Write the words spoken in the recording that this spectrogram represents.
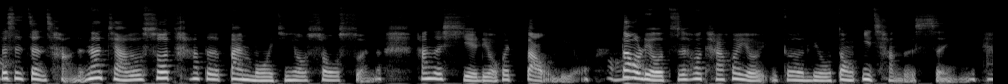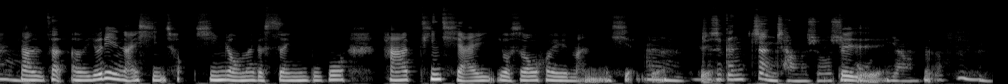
这是正常的。那假如说他的瓣膜已经有受损了，他的血流会倒流，倒流之后，它会有一个流动异常的声音，像在呃有点难形成形容那个声音，不过它听起来有时候会蛮明显的，就是跟正常的时候是不一样的。嗯。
